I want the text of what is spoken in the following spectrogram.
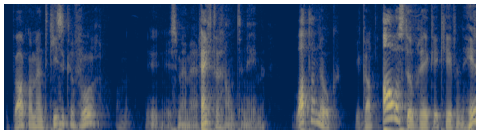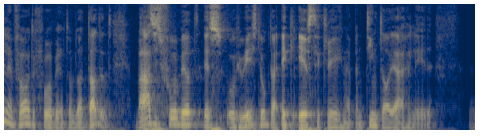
Op welk moment kies ik ervoor om het nu eens met mijn rechterhand te nemen? Wat dan ook. Je kan alles doorbreken. Ik geef een heel eenvoudig voorbeeld, omdat dat het basisvoorbeeld is geweest ook dat ik eerst gekregen heb, een tiental jaar geleden. Een,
